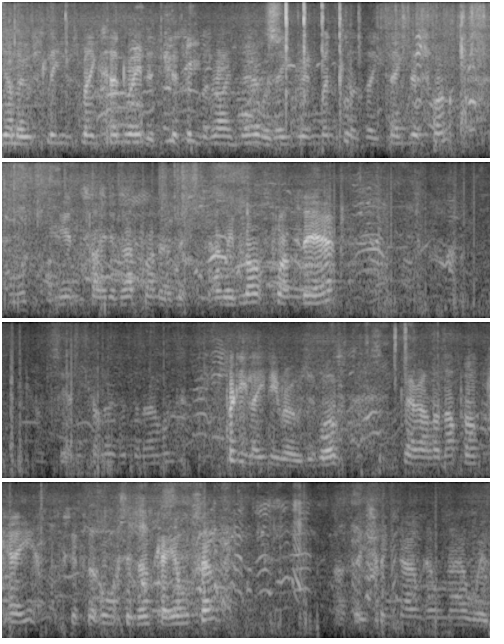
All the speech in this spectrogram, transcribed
yellow sleeves makes headway. The Chisholm's right there with Adrian Wintle as they take this one. On the inside of that one, uh, and we've lost one there. Can't see any colours at the moment. Pretty Lady Rose it was. Claire Allen up okay. Looks if the horse is okay also. As they swing downhill now with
